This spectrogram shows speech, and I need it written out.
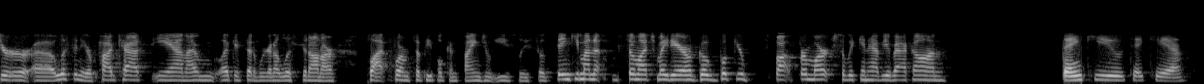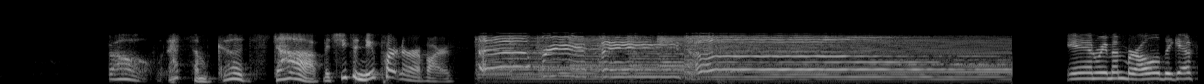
your, uh, listen to your podcast, and I'm, like I said, we're going to list it on our platform so people can find you easily. So thank you so much, my dear. Go book your spot for March so we can have you back on. Thank you. Take care. Oh, that's some good stuff. But she's a new partner of ours. And remember, all of the guests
